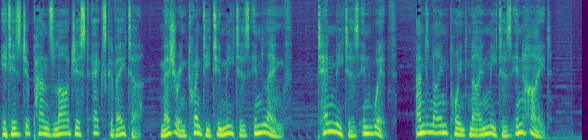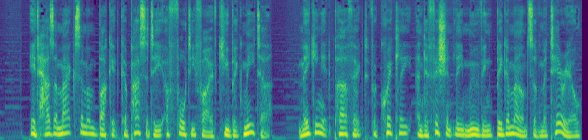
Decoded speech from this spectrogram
It is Japan's largest excavator, measuring 22 meters in length, 10 meters in width, and 9.9 meters in height. It has a maximum bucket capacity of 45 cubic meter, making it perfect for quickly and efficiently moving big amounts of material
